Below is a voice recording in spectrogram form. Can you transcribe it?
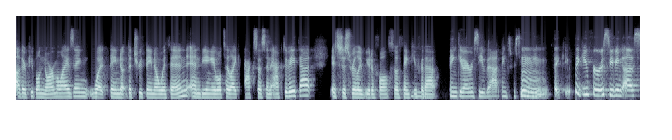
other people normalizing what they know, the truth they know within, and being able to like access and activate that, it's just really beautiful. So thank you mm-hmm. for that. Thank you. I received that. Thanks for receiving mm, me. Thank you. Thank you for receiving us.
